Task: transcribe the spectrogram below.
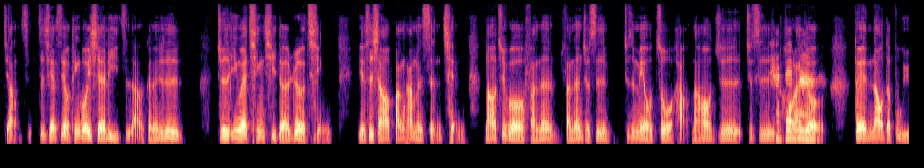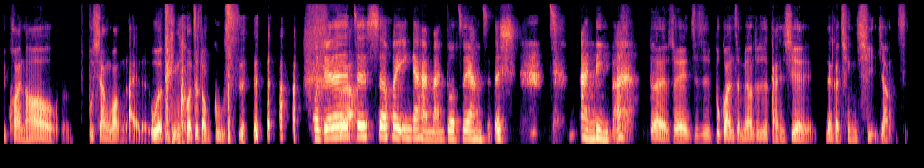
这样子。之前是有听过一些例子啊，可能就是就是因为亲戚的热情，也是想要帮他们省钱，然后结果反正反正就是就是没有做好，然后就是就是后来就对闹得不愉快，然后。不相往来了，我有听过这种故事。我觉得这社会应该还蛮多这样子的案例吧。对，所以就是不管怎么样，就是感谢那个亲戚这样子。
